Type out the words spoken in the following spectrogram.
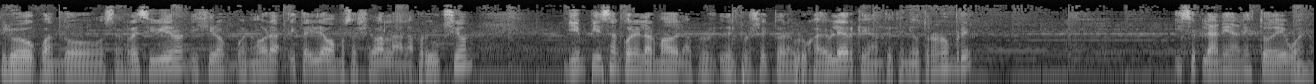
y luego cuando se recibieron dijeron, bueno, ahora esta idea vamos a llevarla a la producción y empiezan con el armado del proyecto de la bruja de Blair, que antes tenía otro nombre. Y se planean esto de, bueno,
